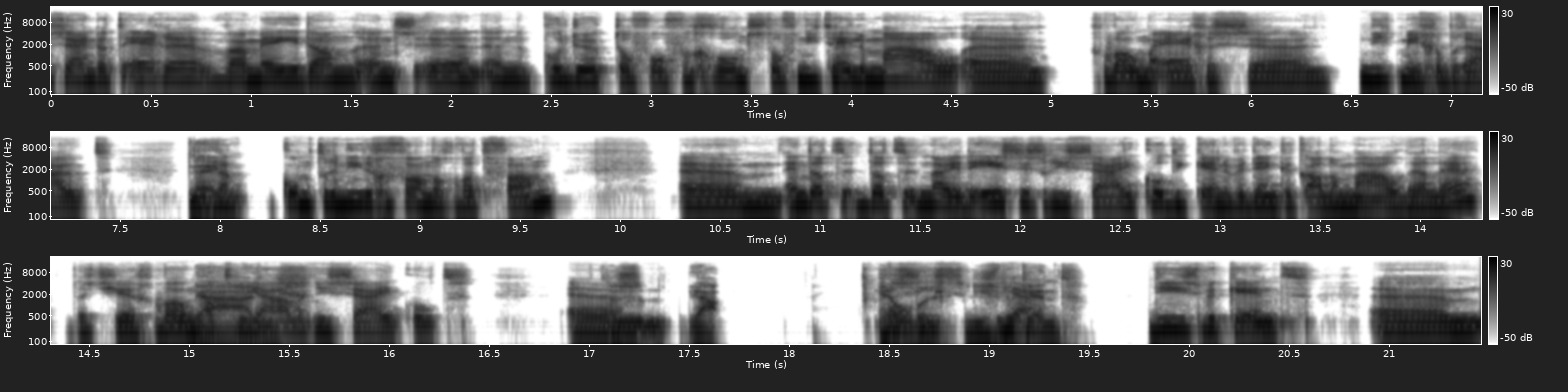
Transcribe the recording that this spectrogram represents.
zijn dat R'en waarmee je dan een, een, een, product of, of een grondstof niet helemaal gewoon maar ergens niet meer gebruikt. Nee. Dan komt er in ieder geval nog wat van. Um, en dat, dat, nou ja, de eerste is recycle, die kennen we denk ik allemaal wel, hè? Dat je gewoon ja, materialen is... recycelt. Is, ehm, ja, helder, precies, die is bekend. Ja, die is bekend. Um,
